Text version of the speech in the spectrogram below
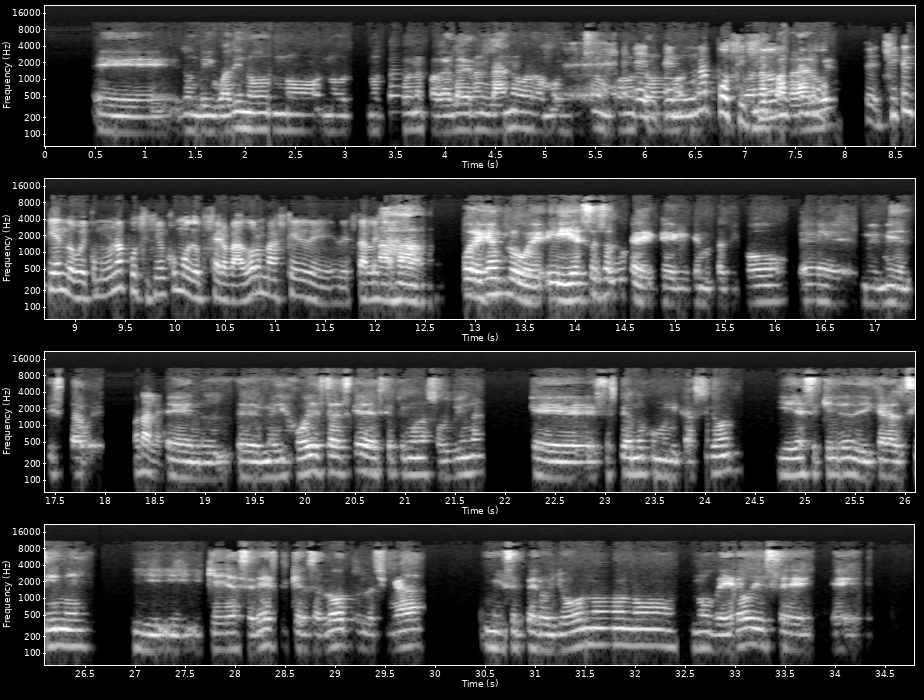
eh, donde igual y no, no, no, no te van a pagar la gran lana, o a lo mejor, no te En, una no te van a posición pagar, como- güey. eh, sí te entiendo, güey, como una posición como de observador más que de, de estarle Ajá. Por ejemplo, güey, y eso es algo que, que, que me platicó eh, mi, mi dentista, güey. Órale. Él, eh, me dijo, oye, ¿sabes qué? Es que tengo una sobrina que está estudiando comunicación y ella se quiere dedicar al cine y, y quiere hacer esto, y quiere hacer lo otro, la chingada. Me dice, pero yo no, no, no veo, dice, eh,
